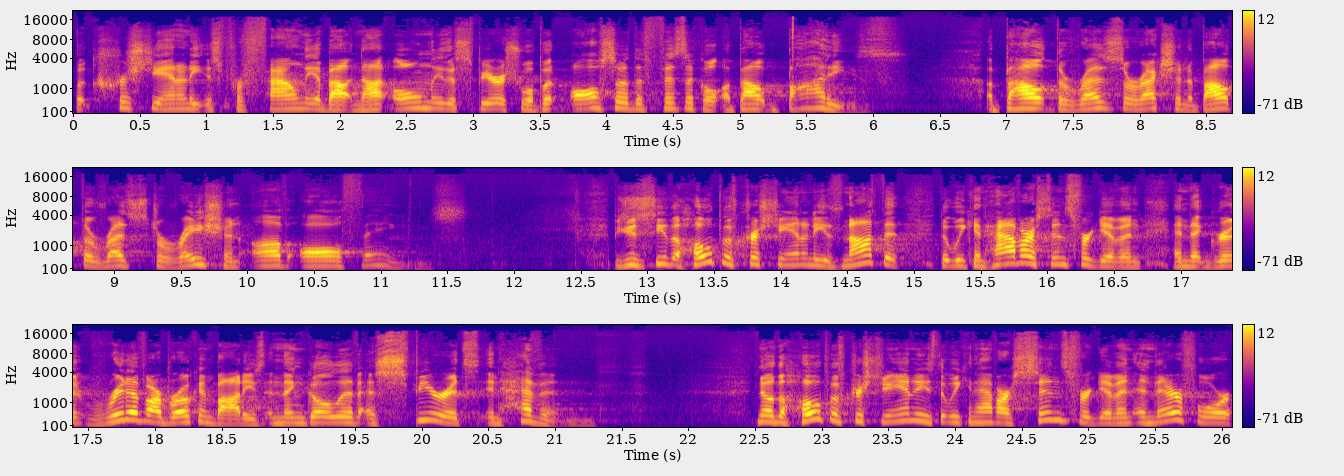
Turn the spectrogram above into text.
But Christianity is profoundly about not only the spiritual, but also the physical, about bodies, about the resurrection, about the restoration of all things. Because you see, the hope of Christianity is not that, that we can have our sins forgiven and that get rid of our broken bodies and then go live as spirits in heaven. No, the hope of Christianity is that we can have our sins forgiven and therefore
